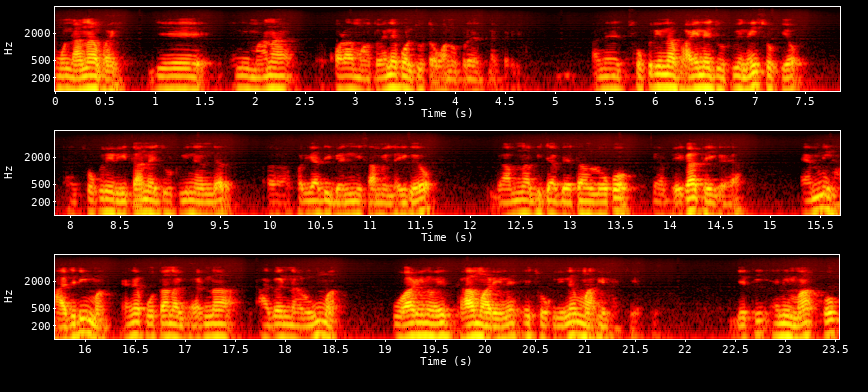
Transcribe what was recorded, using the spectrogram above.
હું નાના ભાઈ, જે એની માના ખોળામાં હતો, એને પણ જૂંટવવાનો પ્રયત્ન કર્યો. અને છોકરીના ભાઈને જૂંટવી નહીં શક્યો. છોકરી રીતાને જૂંટવીને અંદર ફરિયાદી બેનની સામે લઈ ગયો. ગામના બીજા બે ત્રણ લોકો ત્યાં ભેગા થઈ ગયા. એમની હાજરીમાં એણે પોતાના ઘરના આગળના રૂમમાં કુહાડીનો એક ઘા મારીને એ છોકરીને મારી નાખી હતી જેથી એની માં ખૂબ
